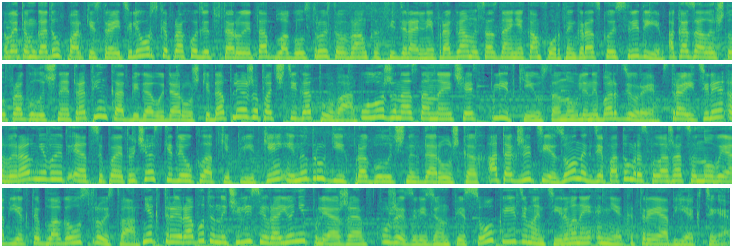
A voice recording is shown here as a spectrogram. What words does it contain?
В этом году в парке строителей Орска проходит второй этап благоустройства в рамках федеральной программы создания комфортной городской среды. Оказалось, что прогулочная тропинка от беговой дорожки до пляжа почти готова. Уложена основная часть плитки и установлены бордюры. Строители выравнивают и отсыпают участки для укладки плитки и на других прогулочных дорожках, а также те зоны, где потом расположатся новые объекты благоустройства. Некоторые работы начались и в районе пляжа. Уже завезен песок и демонтированы некоторые объекты.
